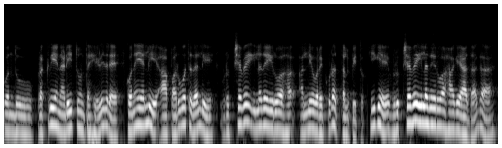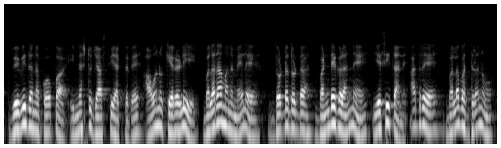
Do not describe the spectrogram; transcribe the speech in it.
ಒಂದು ಪ್ರಕ್ರಿಯೆ ನಡೆಯಿತು ಅಂತ ಹೇಳಿದರೆ, ಕೊನೆಯಲ್ಲಿ ಆ ಪರ್ವತದಲ್ಲಿ ವೃಕ್ಷವೇ ಇಲ್ಲದೆ ಇರುವ ಅಲ್ಲಿಯವರೆಗೆ ಕೂಡ ತಲುಪಿತು. ಹೀಗೆ ವೃಕ್ಷವೇ ಇಲ್ಲದೆ ಇರುವ ಹಾಗೆ ಆದಾಗ ದ್ವಿವಿಧನ ಕೋಪ ಇನ್ನಷ್ಟು ಜಾಸ್ತಿ ಆಗ್ತದೆ. ಅವನು ಕೆರಳಿ ಬಲರಾಮನ ಮೇಲೆ ದೊಡ್ಡ ದೊಡ್ಡ ಬಂಡೆಗಳನ್ನೇ ಎಸಿತಾನೆ. ಆದರೆ ಬಲಭದ್ರನು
